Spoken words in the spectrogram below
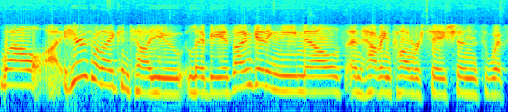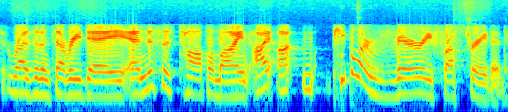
Well, uh, here's what I can tell you, Libby, is I'm getting emails and having conversations with residents every day, and this is top of mind. I, I, people are very frustrated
